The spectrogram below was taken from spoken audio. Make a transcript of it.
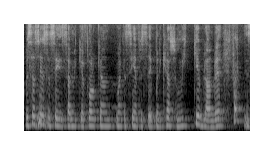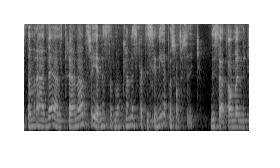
Men sen så är det så, så här mycket, folk kan, man kan se en fysik men det krävs så mycket ibland. Det, faktiskt när man är vältränad så är det nästan att man kan nästan faktiskt se ner på sån fysik. Det är så att, ja men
